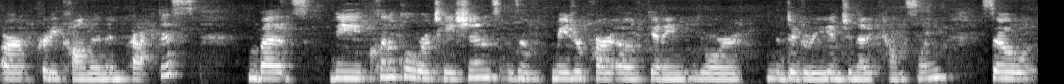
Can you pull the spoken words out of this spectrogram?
are pretty common in practice. But the clinical rotations is a major part of getting your degree in genetic counseling. So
